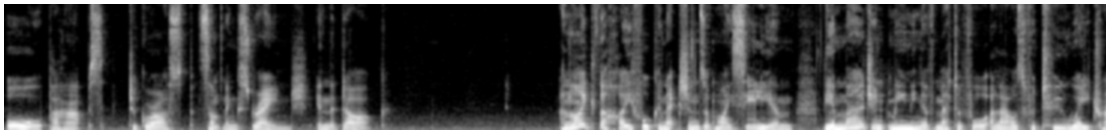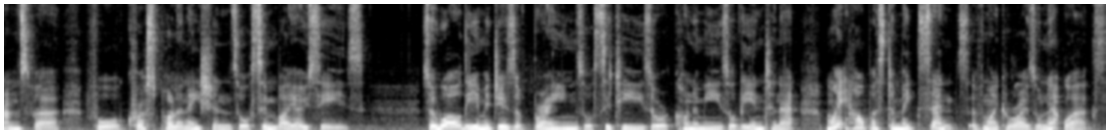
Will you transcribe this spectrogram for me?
or perhaps to grasp something strange in the dark. Unlike the hyphal connections of mycelium, the emergent meaning of metaphor allows for two way transfer for cross pollinations or symbioses. So while the images of brains or cities or economies or the internet might help us to make sense of mycorrhizal networks,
